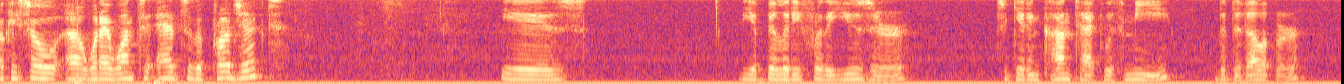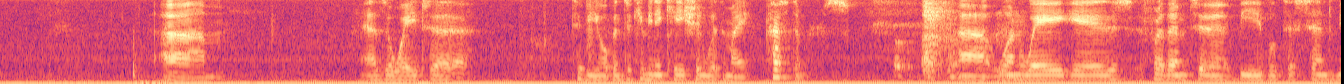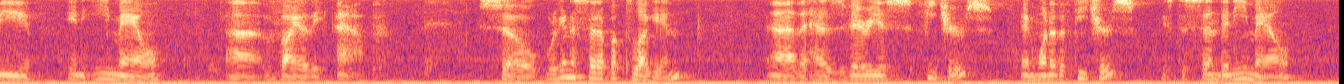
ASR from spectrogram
Okay, so uh, what I want to add to the project is the ability for the user to get in contact with me, the developer, um, as a way to to be open to communication with my customers. Uh, one way is for them to be able to send me an email uh, via the app. So we're going to set up a plugin uh, that has various features, and one of the features is to send an email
